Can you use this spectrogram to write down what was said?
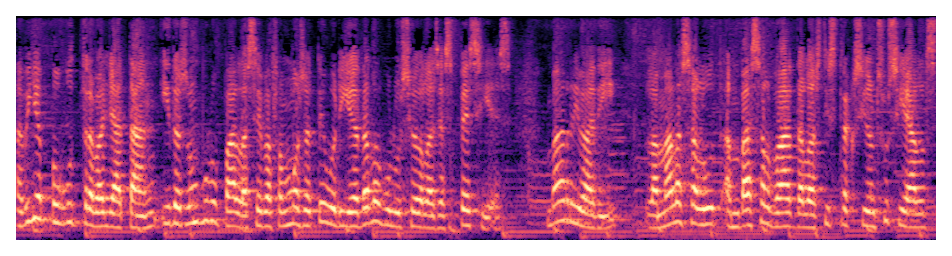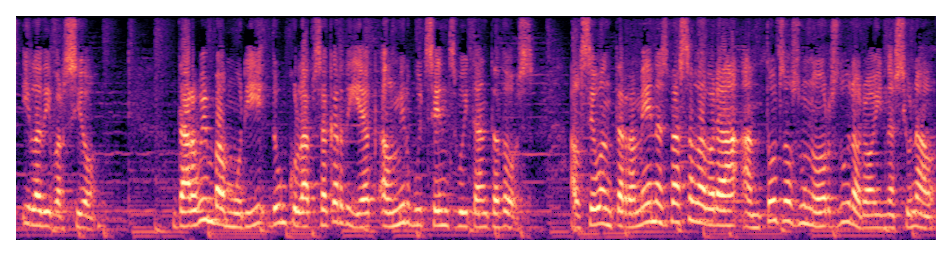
havia pogut treballar tant i desenvolupar la seva famosa teoria de l'evolució de les espècies. Va arribar a dir la mala salut em va salvar de les distraccions socials i la diversió. Darwin va morir d'un col·lapse cardíac el 1882. El seu enterrament es va celebrar amb tots els honors d'un heroi nacional.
